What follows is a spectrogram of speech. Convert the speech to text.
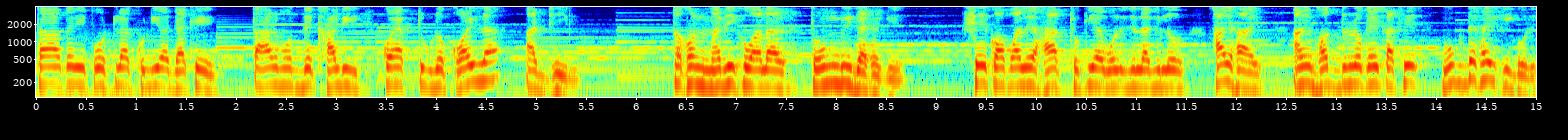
তাড়াতাড়ি পোটলা খুলিয়া দেখে তাহার মধ্যে খালি কয়েক টুকরো কয়লা আর ঢিল তখন ম্যাজিকওয়ালার তম্বি দেখে কি সে কপালে হাত ঠুকিয়া বলিতে লাগিল হাই হাই আমি ভদ্রলোকের কাছে মুখ দেখাই কি করে?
